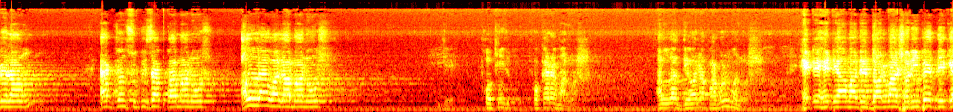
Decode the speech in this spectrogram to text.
পেলাম, একজন সুফিসা পা মানুষ, আল্লাহওয়ালা মানুষ ফকির, ফকারা মানুষ আল্লাহ দেওয়ানা পাগল মানুষ, হেঁটে হেঁটে আমাদের দরবার শরীফের দিকে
